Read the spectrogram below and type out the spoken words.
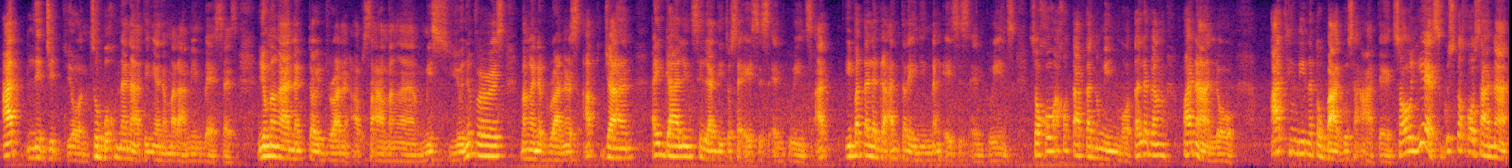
At legit yon Subok na natin yan ng maraming beses. Yung mga nag-third runner-up sa mga Miss Universe, mga nag-runners up dyan, ay galing sila dito sa Aces and Queens. At iba talaga ang training ng Aces and Queens. So kung ako tatanungin mo, talagang panalo. At hindi na to bago sa atin. So yes, gusto ko sana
